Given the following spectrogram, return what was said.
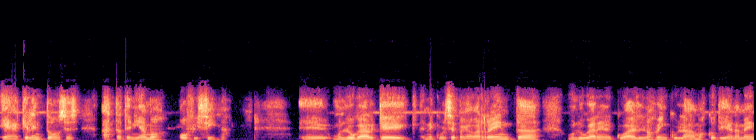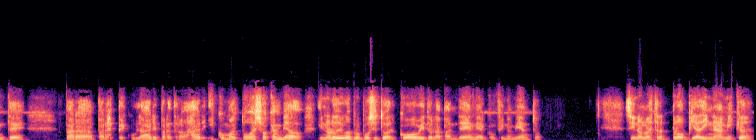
en aquel entonces hasta teníamos oficina. Eh, un lugar que, en el cual se pagaba renta, un lugar en el cual nos vinculábamos cotidianamente para, para, especular y para trabajar, y cómo todo eso ha cambiado. Y no lo digo a propósito del COVID o la pandemia, el confinamiento, sino nuestra propia dinámica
